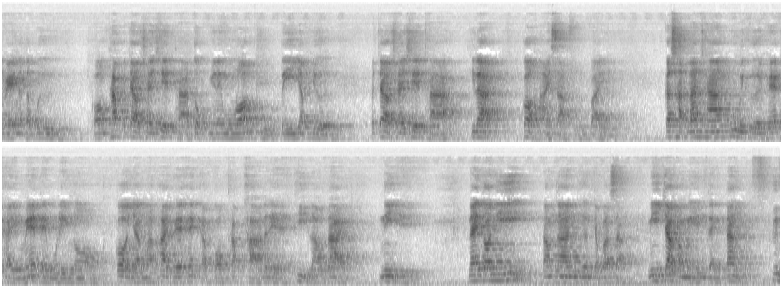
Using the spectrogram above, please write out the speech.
แขวงอัตปือกองทัพพระเจ้าชัยเชษฐาตกอยู่ในวงล้อมถูกตียับเยิน พระเจ้าชัยเชษฐาธิราชก็หายสาบสูญไป กษัตริย์ล้านช้างผู้ไม่เคยแพ้ใครแม้แต่บุเรงนองก็ยังมาพ่ายแพ้ให้กับกองทัพขาละแดที่ลาวใต้นี่เองในตอนนี้ตำนานเมืองจำปาสักมีเจ้าเขมรแต่งตั้งขึ้น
